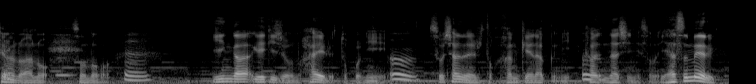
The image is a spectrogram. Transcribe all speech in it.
違うの。あのそのうん。銀河劇場の入るとこに、うん。そうシャネルとか関係なくに、なしにその休めるあ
